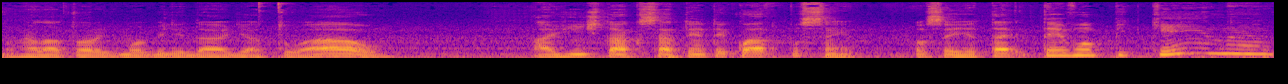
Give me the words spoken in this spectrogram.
No relatório de mobilidade atual, a gente está com 74%. Ou seja, teve uma pequena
